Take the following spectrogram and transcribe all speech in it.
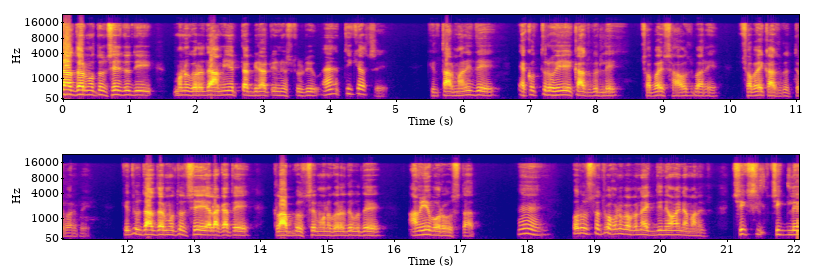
যার যার মতো সে যদি মনে করে যে আমি একটা বিরাট ইনস্টিটিউট হ্যাঁ ঠিক আছে। কিন্তু তার মানে যে একত্র হয়ে কাজ করলে সবাই সাহস বাড়ে, সবাই কাজ করতে পারবে। কিন্তু যার যার মতো সে এলাকাতে ক্লাব করছে, মনে করে দেবো যে আমিও বড় উস্তাদ। হ্যাঁ বড় উস্তাদ তো কখনো পাবে না, একদিনে হয় না মানুষ। শিখ, শিখলে,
